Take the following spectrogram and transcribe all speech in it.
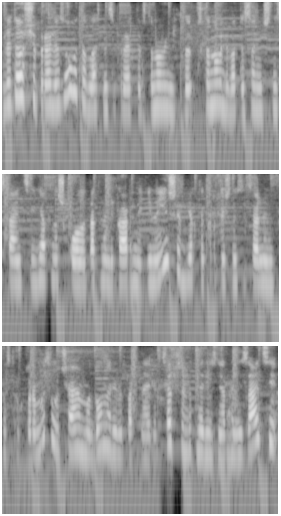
Для того щоб реалізовувати власне ці проекти, встановлювати встановлювати сонячні станції як на школи, так на лікарні і на інші об'єкти критичної соціальної інфраструктури. Ми залучаємо донорів і партнерів. Це абсолютно різні організації,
